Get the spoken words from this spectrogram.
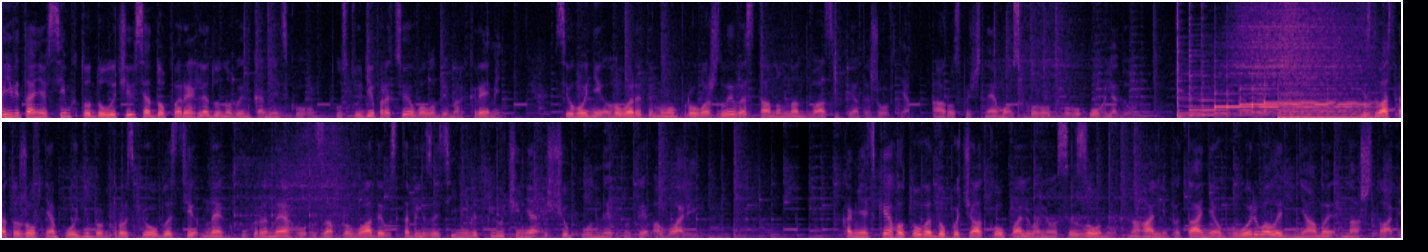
Мої вітання всім, хто долучився до перегляду новин Кам'янського. У студії працює Володимир Кремінь. Сьогодні говоритимемо про важливе станом на 25 жовтня. А розпочнемо з короткого огляду. Із 25 жовтня по Дніпропетровській області НЕК Укренерго запровадив стабілізаційні відключення, щоб уникнути аварій. Кам'янське готове до початку опалювального сезону. Нагальні питання обговорювали днями на штабі.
